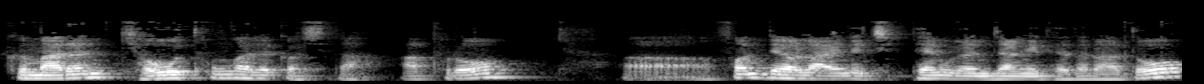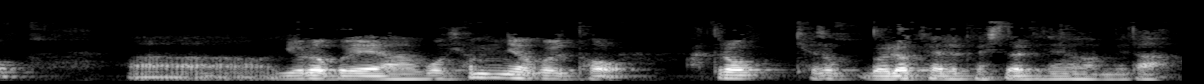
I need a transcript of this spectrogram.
그 말은 겨우 통과될 것이다. 앞으로 어, 폰데어라이엔이 집행위원장이 되더라도 어, 유럽의회하고 협력을 더 하도록 계속 노력해야 될 것이다 이렇게 생각합니다.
